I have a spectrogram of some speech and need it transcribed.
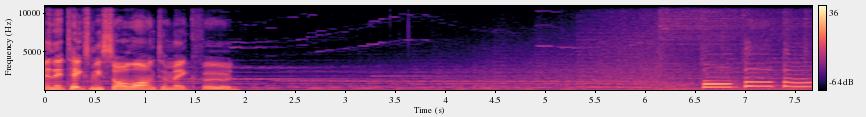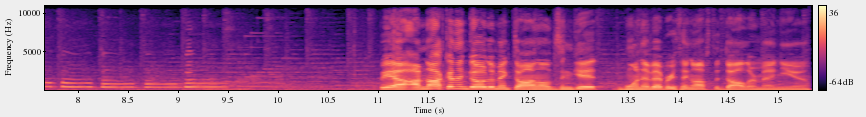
And it takes me so long to make food. But yeah, I'm not going to go to McDonald's and get one of everything off the dollar menu.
